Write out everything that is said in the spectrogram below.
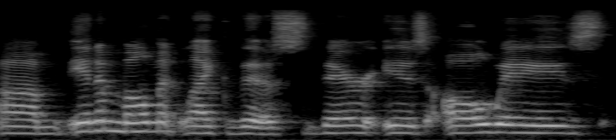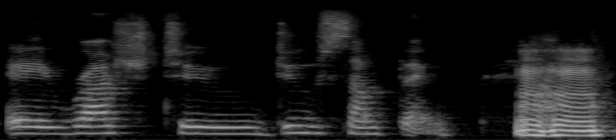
um, in a moment like this, there is always a rush to do something. Mm-hmm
